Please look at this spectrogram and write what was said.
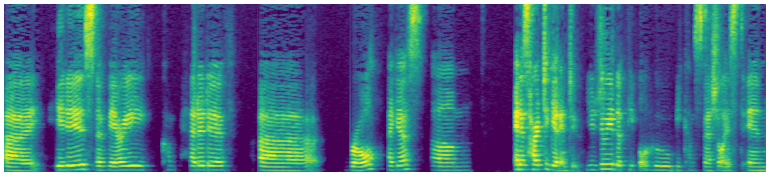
Uh, it is a very competitive uh, role, I guess. Um, and it's hard to get into. Usually, the people who become specialized in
